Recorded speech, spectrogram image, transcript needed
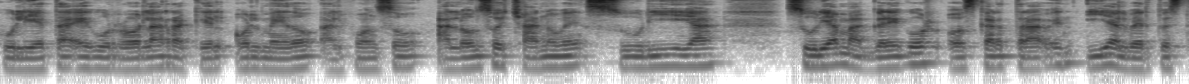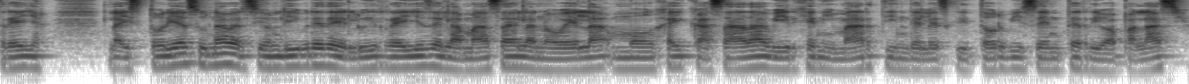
Julieta Egurrola, Raquel Olmedo, Alfonso, Alonso Echanove, Suria, Suria MacGregor, Oscar Traven y Alberto Estrella. La historia es una versión libre de Luis Reyes de la masa de la novela Monja y Casada, Virgen y Martín del escritor Vicente Palacio.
